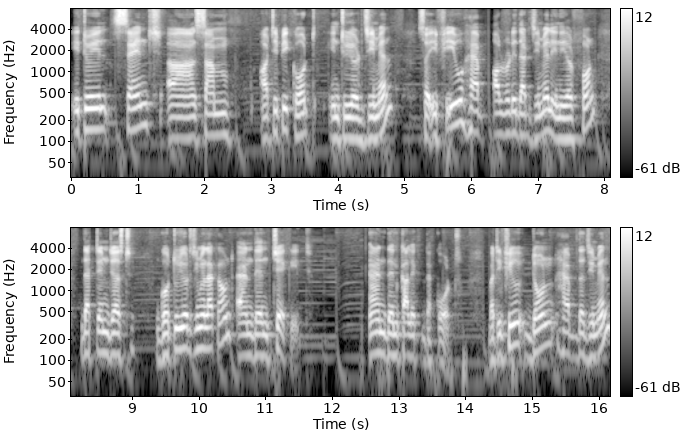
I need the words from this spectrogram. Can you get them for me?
it will send uh, some otp code into your gmail so if you have already that gmail in your phone that time just go to your gmail account and then check it and then collect the code. But if you don't have the gmail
